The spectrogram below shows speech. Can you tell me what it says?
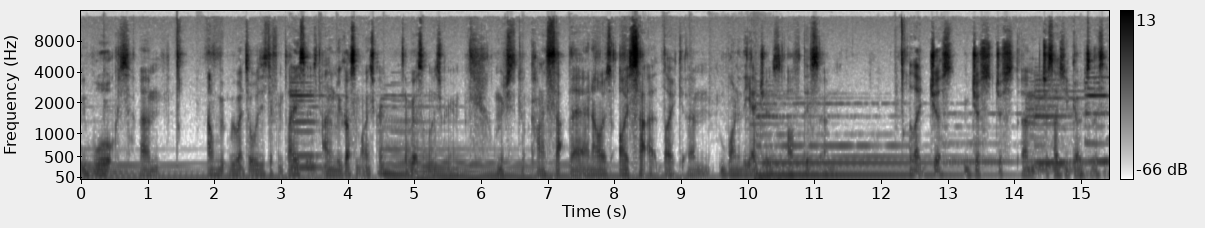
we walked um, and we went to all these different places and we got some ice cream. So we got some ice cream and we just kind of sat there and i was i sat at like um, one of the edges of this um, like just just just um just as you go to the sea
